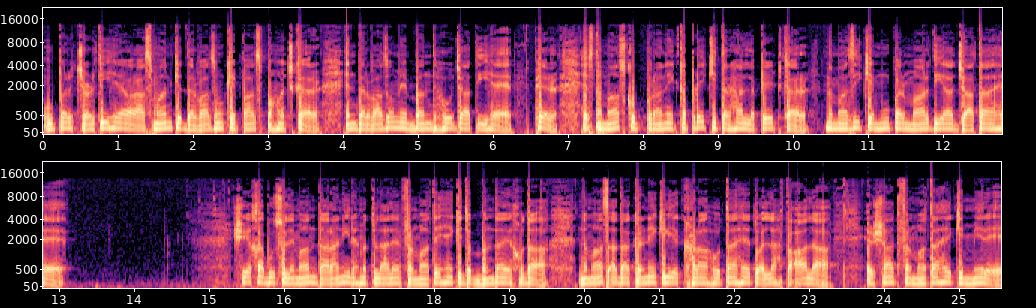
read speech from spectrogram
اوپر چڑھتی ہے اور آسمان کے دروازوں کے پاس پہنچ کر ان دروازوں میں بند ہو جاتی ہے۔ پھر اس نماز کو پرانے کپڑے کی طرح لپیٹ کر نمازی کے منہ پر مار دیا جاتا ہے۔ شیخ ابو سلیمان دارانی رحمۃ اللہ علیہ فرماتے ہیں کہ جب بندہ خدا نماز ادا کرنے کے لیے کھڑا ہوتا ہے تو اللہ تعالی ارشاد فرماتا ہے کہ میرے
